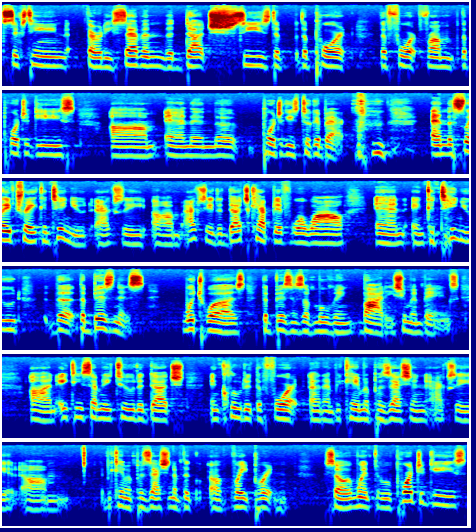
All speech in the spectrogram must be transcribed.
1637, the Dutch seized the, the, port, the fort from the Portuguese, um, and then the Portuguese took it back. and the slave trade continued. Actually, um, actually, the Dutch kept it for a while and, and continued the, the business which was the business of moving bodies, human beings. Uh, in 1872, the Dutch included the fort, and it became a possession. Actually, it, um, it became a possession of the of Great Britain. So it went through Portuguese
